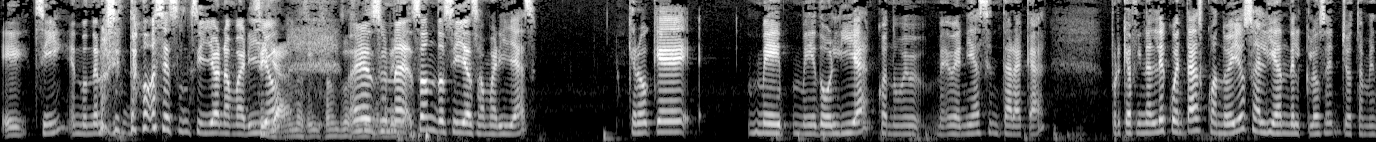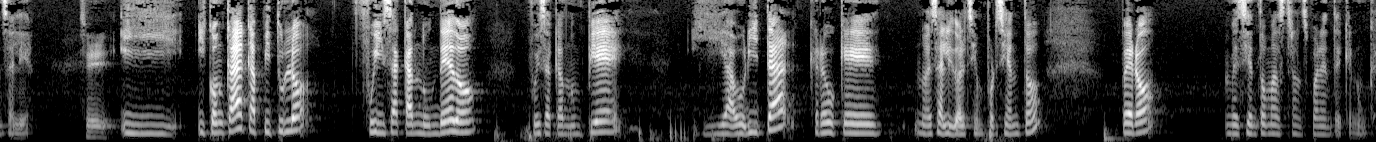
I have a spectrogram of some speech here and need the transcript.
eh, sí, en donde nos sentamos es un sillón Sí, amarillo. ya, no sé, son dos Es sillas una- amarillas. son dos sillas amarillas. Creo que me, me dolía cuando me, me venía a sentar acá, porque a final de cuentas, cuando ellos salían del closet, yo también salía. Sí. Y, y con cada capítulo fui sacando un dedo, fui sacando un pie, y ahorita creo que no he salido al 100%, pero me siento más transparente que nunca.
